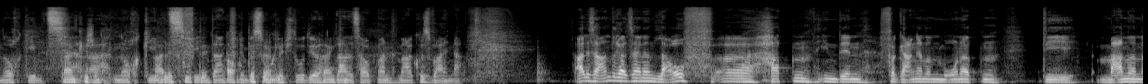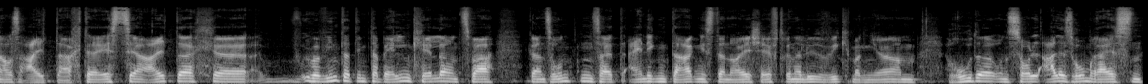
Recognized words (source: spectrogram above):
Noch gilt's. Dankeschön. Ah, noch gilt's. Alles Gute. Vielen Dank Auch für den Besuch im Studio, Danke. Landeshauptmann Markus Wallner. Alles andere als einen Lauf äh, hatten in den vergangenen Monaten die Mannen aus Altach. Der SCR Altach äh, überwintert im Tabellenkeller und zwar ganz unten. Seit einigen Tagen ist der neue Cheftrainer Ludovic Magnier am Ruder und soll alles rumreißen,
